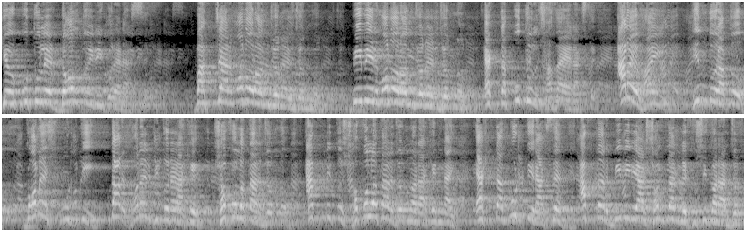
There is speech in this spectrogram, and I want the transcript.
কেউ পুতুলের দল তৈরি করে রাখছে, বাচ্চার মনোরঞ্জনের জন্য। বিবির মনোরঞ্জনের জন্য একটা পুতুল সাজায় রাখছে। আরে ভাই, হিন্দুরা তো গণেশ মূর্তি তার ঘরের ভিতরে রাখে সফলতার জন্য। আপনি তো সফলতার জন্য রাখেন নাই। একটা মূর্তি রাখছেন আপনার বিবির আর সন্তানকে খুশি করার জন্য।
